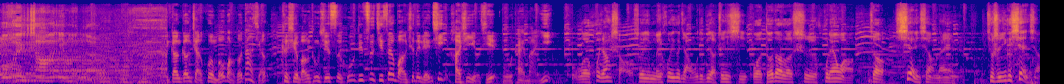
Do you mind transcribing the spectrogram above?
我会找你们的。刚刚斩获某网络大奖，可是王同学似乎对自己在网上的人气还是有些不太满意。我获奖少，所以每获一个奖我都比较珍惜。我得到了是互联网叫现象男演员，就是一个现象，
